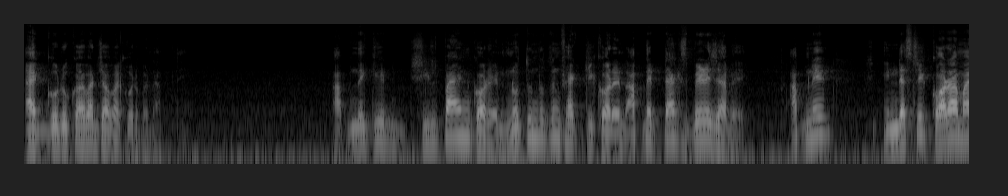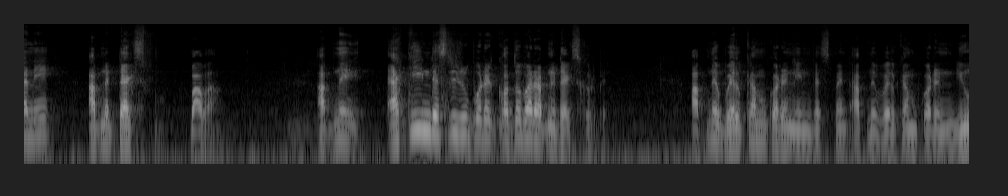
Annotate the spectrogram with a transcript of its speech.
এক গরু কয়বার জবা করবেন আপনি? আপনি কি শিল্পায়ন করেন, নতুন নতুন ফ্যাক্টরি করেন, আপনার ট্যাক্স বেড়ে যাবে। আপনি ইন্ডাস্ট্রি করা মানে আপনার ট্যাক্স পাওয়া। আপনি একই ইন্ডাস্ট্রির উপরে কতবার আপনি ট্যাক্স করবেন? আপনি ওয়েলকাম করেন ইনভেস্টমেন্ট আপনি ওয়েলকাম করেন নিউ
